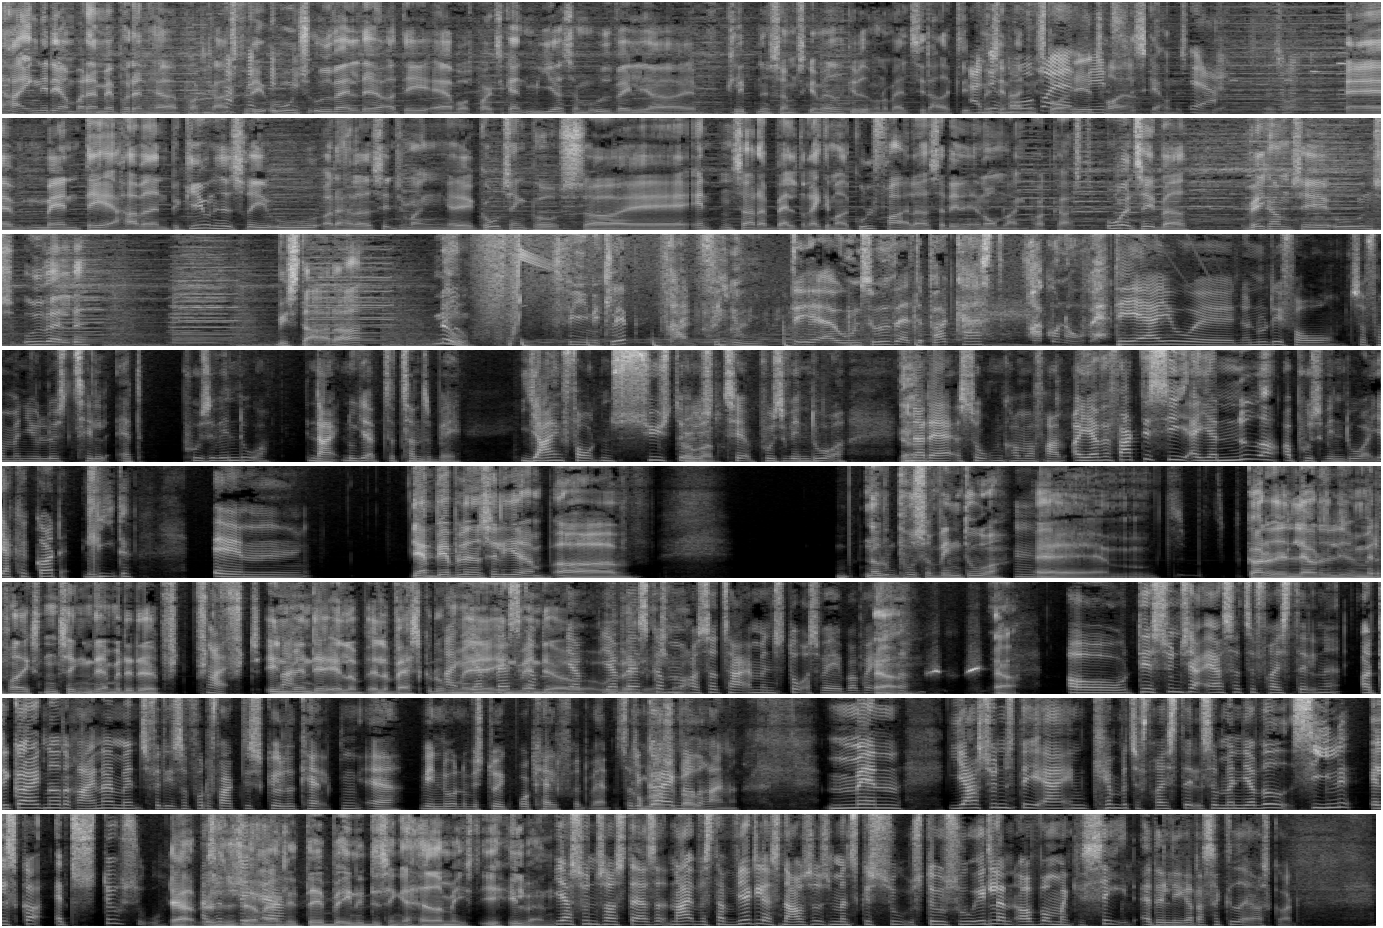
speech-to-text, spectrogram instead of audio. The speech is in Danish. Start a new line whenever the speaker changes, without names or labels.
Jeg har ingen idé om, hvad der er med på den her podcast, for det er ugens udvalgte, og det er vores praktikant Mia, som udvælger øh, klippene, som skal med. Jeg ved, hun har valgt sit eget klip
Ej,
med sin egen historie.
jeg
Det tror jeg.
Det skal hun næsten.
Ja.
Det tror jeg.
Øh, men det har været en begivenhedsrig uge, og der har været sindssygt mange øh, gode ting på, så øh, enten så er der valgt rigtig meget guld fra, eller så er det en enormt lang podcast. Uanset hvad, velkommen til ugens udvalgte. Vi starter nu.
Fine klip fra en fin uge. Det er ugens udvalgte podcast fra Gonova.
Det er jo, øh, når nu det er forår, så får man jo lyst til at pusse vinduer. Nej, nu jeg tager den tilbage. Jeg får den sygeste lyst
godt.
til at pusse vinduer,
Ja.
når der er, at solen kommer frem. Og jeg vil faktisk sige, at jeg nyder at pusse vinduer. Jeg kan godt lide det. Øhm,
Jeg, jeg bliver nødt til lige at... at når du pusser vinduer, mm. øh, gør du, laver du ligesom Mette Frederiksen ting der med det der pft, indvendigt, eller, eller vasker du
nej,
med
jeg vasker, dem,
indvendigt og
jeg, vasker
og
dem, og så tager jeg med en stor svaber
Ja.
bagefter.
Ja.
Og det synes jeg er så tilfredsstillende. Og det gør ikke noget, det regner imens, fordi så får du faktisk skyllet kalken af vinduerne, hvis du ikke bruger kalkfrit vand. Så det
Kommer
gør ikke noget, det regner. Men jeg synes, det er en kæmpe tilfredsstillelse. Men jeg ved, Sine elsker at støvsuge.
Ja, det altså, synes jeg er mærkeligt. Det er en af de ting, jeg hader mest i hele verden.
Jeg synes også, det er så... Nej, hvis der virkelig er snavset, så man skal su- støvsuge et eller andet op, hvor man kan se, at det ligger der, så gider jeg også godt.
